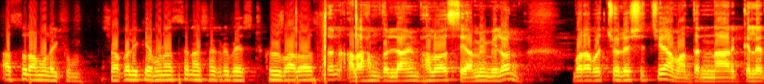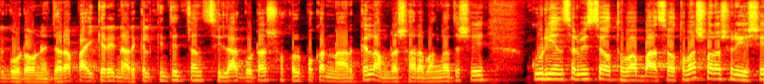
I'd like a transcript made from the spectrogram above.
আসসালামু আলাইকুম। সকলে কেমন আছেন? আশা করি বেস্ট খুবই ভালো আছেন। আলহামদুলিল্লাহ, আমি ভালো আছি। আমি মিলন বরাবর চলে এসেছি আমাদের নারকেলের গোডাউনে। যারা পাইকারি নারকেল কিনতে চান, শিলা, গোটা, সকল প্রকার নারকেল আমরা সারা বাংলাদেশে কুরিয়ান সার্ভিসে অথবা বাসে অথবা সরাসরি এসে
